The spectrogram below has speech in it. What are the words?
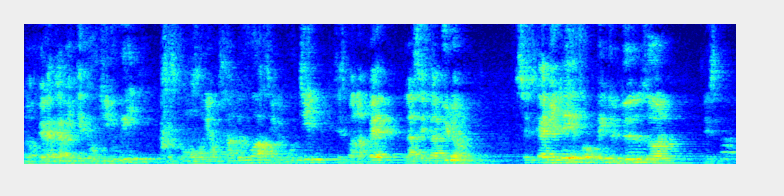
alors que la cavité cotyloïde, c'est ce qu'on est en train de voir, c'est le cotyle, c'est ce qu'on appelle l'acétabulum. Cette cavité est formée de deux zones, n'est-ce pas?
